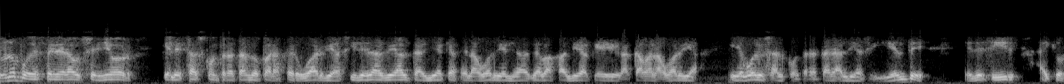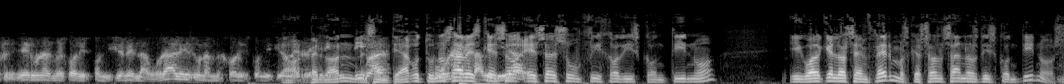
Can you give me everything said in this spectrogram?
Tú no puedes tener a un señor que le estás contratando para hacer guardia, si le das de alta el día que hace la guardia y le das de baja el día que acaba la guardia y le vuelves a contratar al día siguiente. Es decir, hay que ofrecer unas mejores condiciones laborales, unas mejores No, condiciones perdón, retributivas, Santiago, tú no sabes que eso, eso es un fijo discontinuo, igual que los enfermos, que son sanos discontinuos.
